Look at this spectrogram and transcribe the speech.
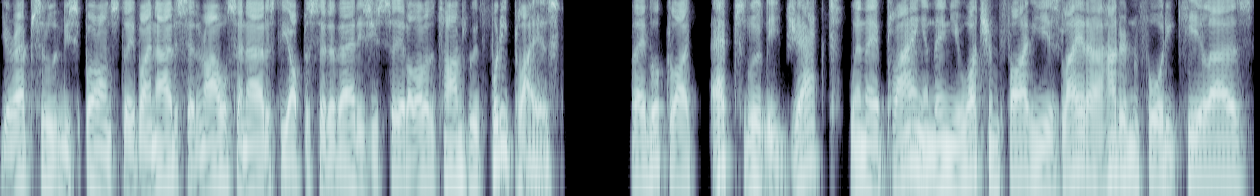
You're absolutely spot on, Steve. I notice it. And I also notice the opposite of that is you see it a lot of the times with footy players. They look like absolutely jacked when they're playing. And then you watch them five years later, 140 kilos,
